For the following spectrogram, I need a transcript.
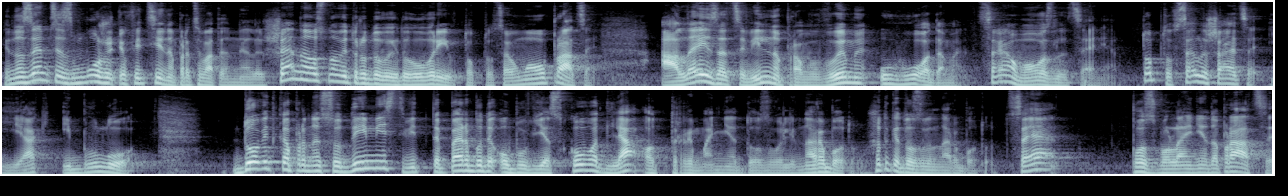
іноземці зможуть офіційно працювати не лише на основі трудових договорів, тобто це умова праці, але й за цивільно-правовими угодами. Це умова злицення. Тобто все лишається як і було. Довідка про несудимість відтепер буде обов'язкова для отримання дозволів на роботу. Що таке дозвіл на роботу? Це позволення до праці.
